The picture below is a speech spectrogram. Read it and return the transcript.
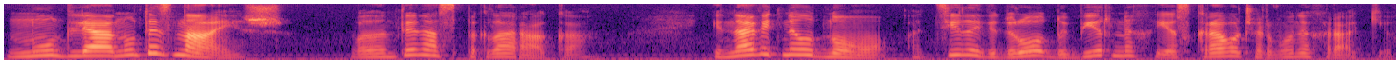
Ну, для, ну ти знаєш. Валентина спекла рака. І навіть не одного, а ціле відро добірних яскраво червоних раків.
